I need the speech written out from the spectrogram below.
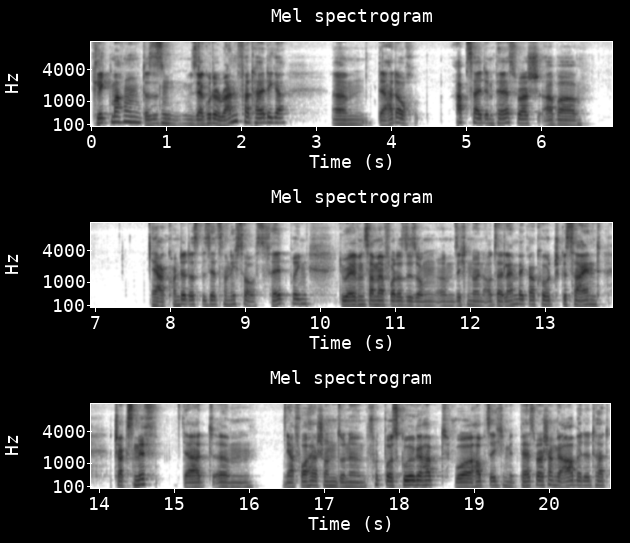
Klick machen. Das ist ein sehr guter Run-Verteidiger. Ähm, der hat auch Upside im Pass-Rush, aber ja, konnte das bis jetzt noch nicht so aufs Feld bringen. Die Ravens haben ja vor der Saison ähm, sich einen neuen Outside Linebacker Coach gesigned, Chuck Smith. Der hat ähm, ja vorher schon so eine Football School gehabt, wo er hauptsächlich mit Pass Rushern gearbeitet hat.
